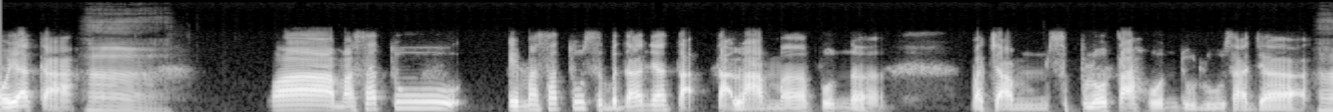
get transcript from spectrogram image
Ah. Oh ya? Ha. Wah, masa tu eh masa tu sebenarnya tak tak lama pun. eh. Macam 10 tahun dulu saja. Ha.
